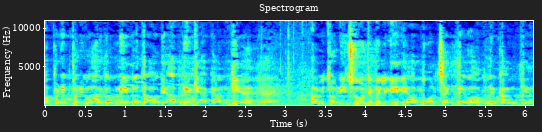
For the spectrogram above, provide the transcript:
अपने परिवार को नहीं बताओ कि आपने क्या काम किया है। अभी थोड़ी छूट मिल गई कि आप बोल सकते हो आपने काम किया।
